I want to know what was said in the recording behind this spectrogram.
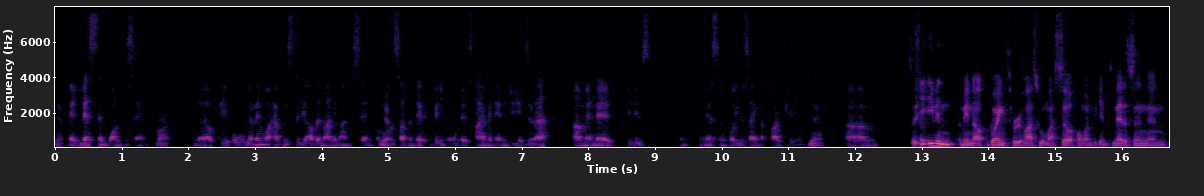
Yeah, you know, less than one percent. Right. You know, of people, yeah. and then what happens to the other ninety nine percent? All of a sudden, they're committing all their time and energy into that, um, and they're it is in, in essence what you're saying a pipe dream. Yeah. Um, so, so even, I mean, uh, going through high school myself, I wanted to get into medicine and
